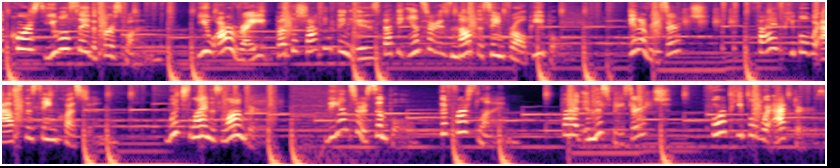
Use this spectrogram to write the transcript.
Of course, you will say the first one. You are right, but the shocking thing is that the answer is not the same for all people. In a research, five people were asked the same question. Which line is longer? The answer is simple, the first line. But in this research, four people were actors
